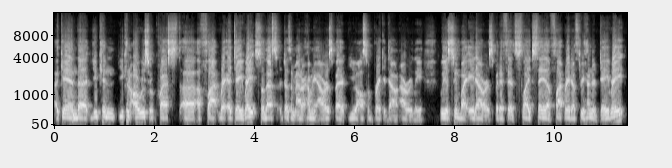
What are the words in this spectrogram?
Again that you can you can always request uh, a flat rate a day rate. So that's it doesn't matter how many hours but you also break it down hourly. We assume by eight hours. But if it's like say a flat rate of 300 day rate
